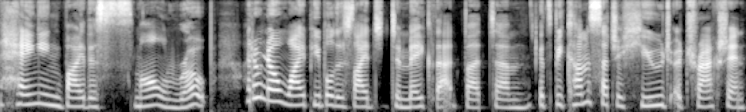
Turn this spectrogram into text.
hanging by this small rope. I don't know why people decide to make that, but um, it's become such a huge attraction.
